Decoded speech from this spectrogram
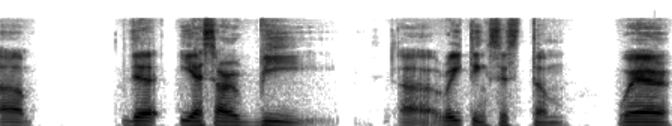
uh, the ESRB uh, rating system where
